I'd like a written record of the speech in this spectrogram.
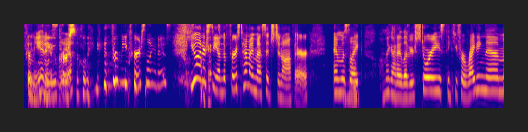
For me, it you is, personally. For me personally, it is. You understand the first time I messaged an author and was Mhm. like, oh my God, I love your stories. Thank you for writing them.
